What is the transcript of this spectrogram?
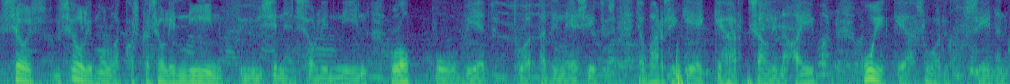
se, olisi, se oli mulla, koska se oli niin fyysinen, se oli niin loppuun viety tuota niin esitys. Ja varsinkin Ekkehard Salina aivan huikea suoritus siinä. Niin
